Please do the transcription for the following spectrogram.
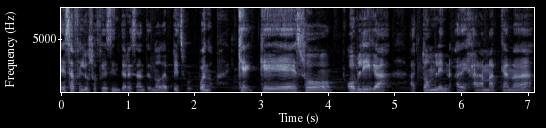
esa filosofía es interesante, ¿no? De Pittsburgh. Bueno, que, que eso obliga a Tomlin a dejar a Matt Canada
